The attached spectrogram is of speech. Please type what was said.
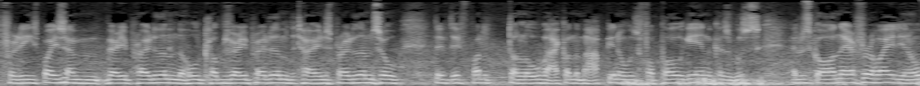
for these boys, I'm very proud of them. The whole club's very proud of them. The town's proud of them. So they've, they've put Dungloe back on the map, you know, as football again because it was, it was gone there for a while, you know.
